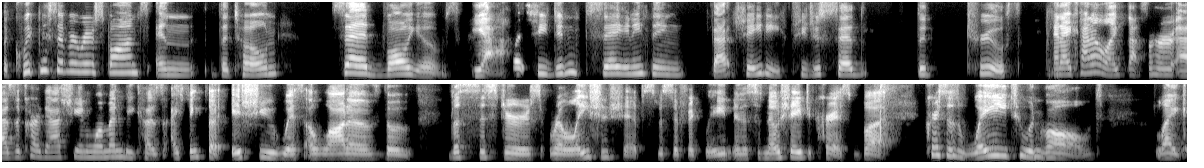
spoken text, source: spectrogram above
the quickness of her response and the tone said volumes. yeah. But she didn't say anything that shady. She just said the truth. And I kind of like that for her as a Kardashian woman because I think the issue with a lot of the the sisters' relationships specifically, and this is no shade to Kris, but Kris is way too involved. Like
